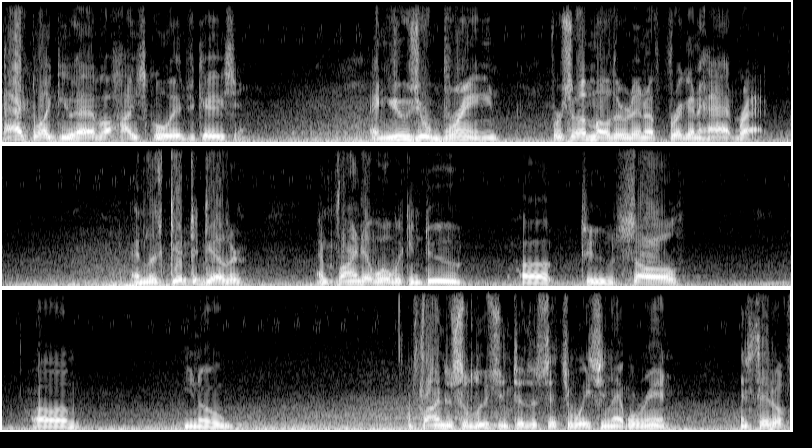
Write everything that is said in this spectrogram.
Act like you have a high school education. And use your brain for some other than a friggin' hat rack. And let's get together and find out what we can do uh, to solve, um, you know, find a solution to the situation that we're in. Instead of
